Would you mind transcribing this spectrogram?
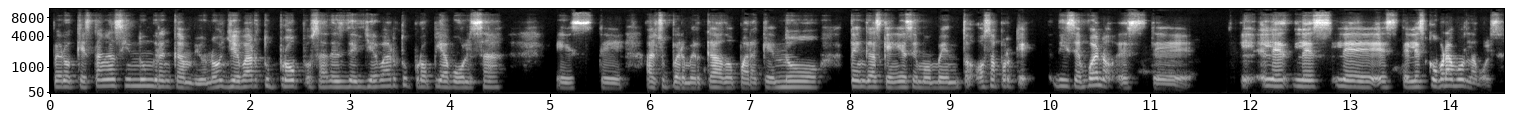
pero que están haciendo un gran cambio, ¿no? Llevar tu propio, o sea, desde llevar tu propia bolsa este, al supermercado para que no tengas que en ese momento, o sea, porque dicen, bueno, este, les, les, este, les cobramos la bolsa.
